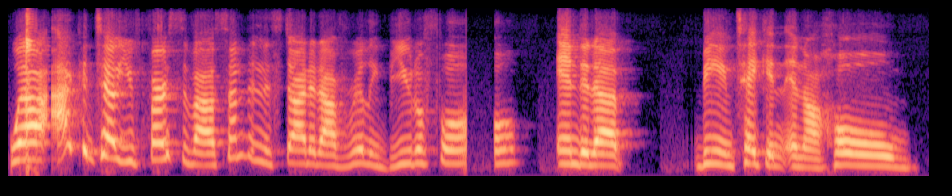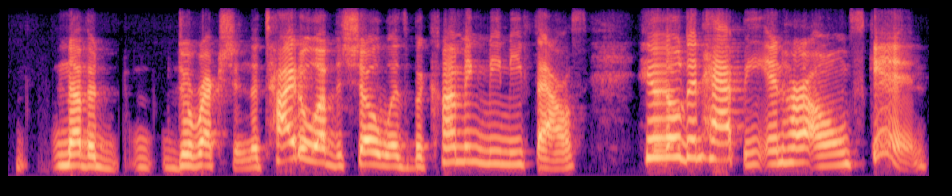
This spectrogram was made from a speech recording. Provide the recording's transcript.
Well, I can tell you first of all, something that started off really beautiful ended up being taken in a whole another direction. The title of the show was Becoming Mimi Faust, Healed and Happy in Her Own Skin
